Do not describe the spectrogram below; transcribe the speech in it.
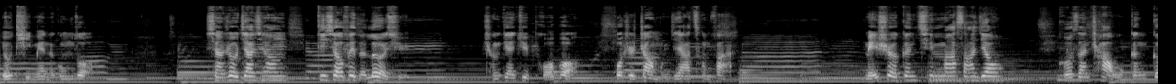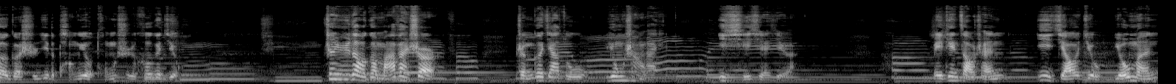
有体面的工作。享受家乡低消费的乐趣，成天去婆婆或是丈母家蹭饭，没事跟亲妈撒娇，隔三差五跟各个实际的朋友同事喝个酒。真遇到个麻烦事儿，整个家族拥上来一起解决。每天早晨一脚就油门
